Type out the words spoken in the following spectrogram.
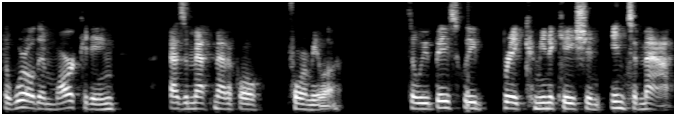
the world in marketing as a mathematical formula. So we basically break communication into math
